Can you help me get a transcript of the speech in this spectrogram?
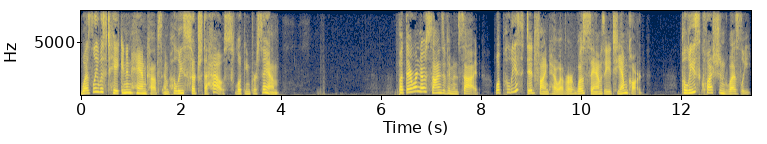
Wesley was taken in handcuffs and police searched the house looking for Sam. But there were no signs of him inside. What police did find, however, was Sam's ATM card. Police questioned Wesley,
